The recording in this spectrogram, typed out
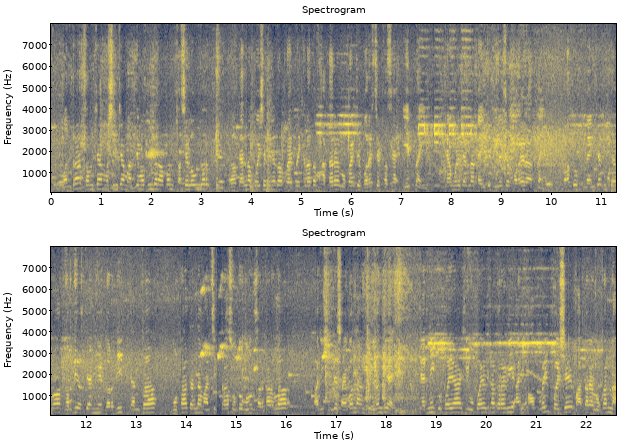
मंत्रा समच्या मशीनच्या माध्यमातून जर आपण ठसे लावून जर त्यांना पैसे देण्याचा प्रयत्न केला तर म्हाताऱ्या लोकांचे बरेचसे ठसे येत नाही. त्यामुळे त्यांना बँकेत गेल्याशिवाय पर्याय राहत नाही. परंतु बँकेत मोठ्या प्रमाणात गर्दी असते आणि हे गर्दीत त्यांचा मोठा त्यांना मानसिक त्रास होतो म्हणून सरकारला आणि शिंदे साहेबांना आमची विनंती आहे की त्यांनी कृपया ही उपाययोजना करावी आणि ऑफलाईन पैसे म्हाताऱ्या लोकांना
